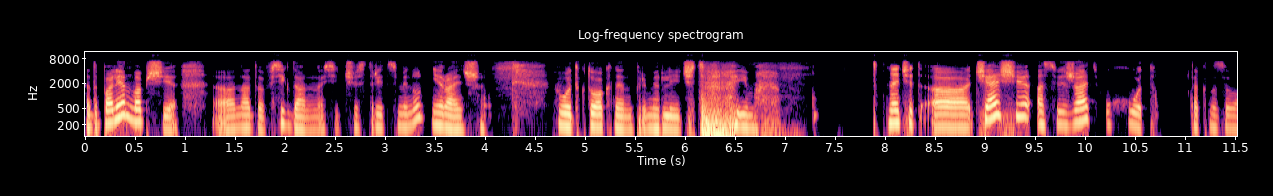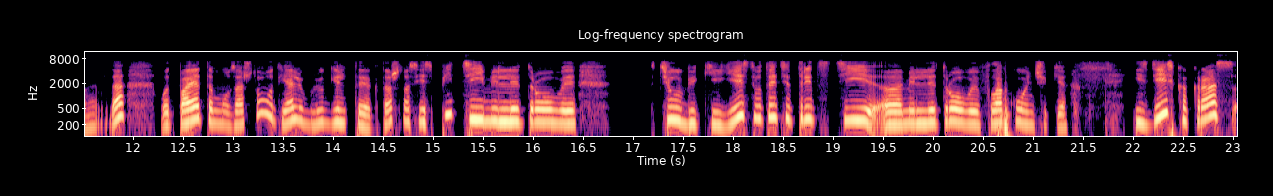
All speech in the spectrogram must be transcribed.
Адеполен вообще э, надо всегда наносить через 30 минут, не раньше. Вот кто акне, например, лечит им. Значит, а, чаще освежать уход так называемый, да, вот поэтому за что вот я люблю гельтек, да, что у нас есть 5-миллилитровые тюбики, есть вот эти 30-миллилитровые флакончики. И здесь как раз э,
